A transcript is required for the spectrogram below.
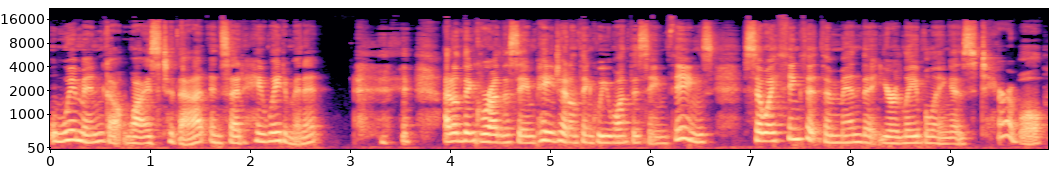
women got wise to that and said, Hey, wait a minute I don't think we're on the same page. I don't think we want the same things. So I think that the men that you're labeling as terrible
